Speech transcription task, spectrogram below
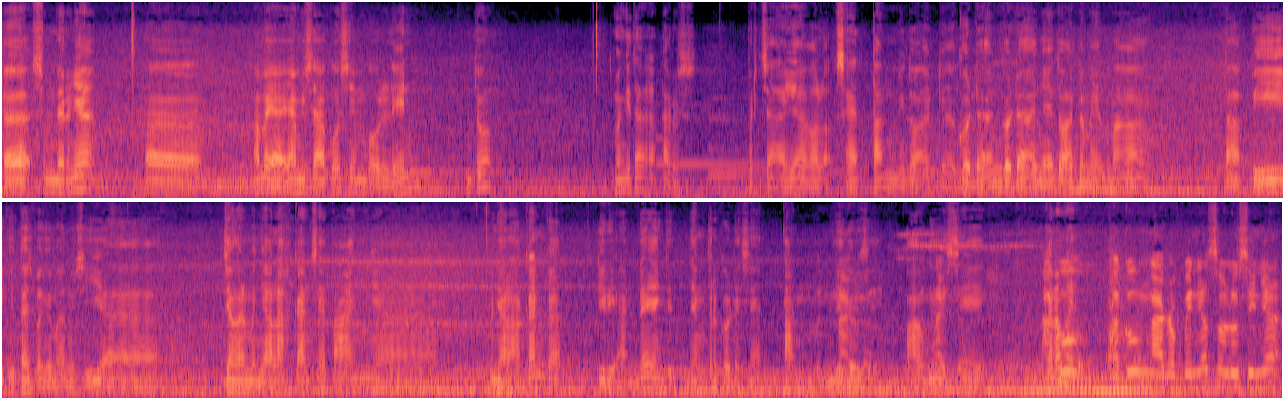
Eh, sebenarnya eh, apa ya yang bisa aku simpulin itu memang kita harus percaya kalau setan itu ada godaan-godaannya itu ada memang. Tapi kita sebagai manusia jangan menyalahkan setannya. Menyalahkan ke diri anda yang yang tergoda setan Benar gitu loh sih. paham Benar sih. sih karena aku me- aku ngarepinnya solusinya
